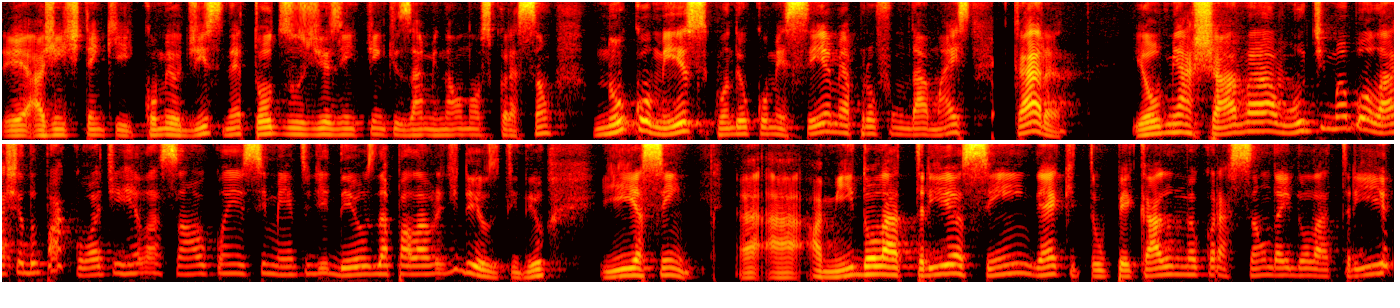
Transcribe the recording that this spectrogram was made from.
é, a gente tem que, como eu disse, né, todos os dias a gente tem que examinar o nosso coração. No começo, quando eu comecei a me aprofundar mais, cara, eu me achava a última bolacha do pacote em relação ao conhecimento de Deus, da palavra de Deus, entendeu? E assim, a, a, a, minha idolatria, assim, né, que o pecado no meu coração da idolatria,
